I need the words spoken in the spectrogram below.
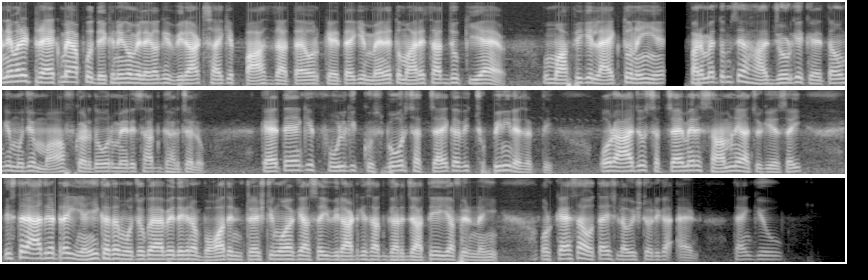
आने वाले ट्रैक में आपको देखने को मिलेगा कि विराट साई के पास जाता है और कहता है कि मैंने तुम्हारे साथ जो किया है, वो माफ़ी के लायक तो नहीं है, पर मैं तुमसे हाथ जोड़ के कहता हूँ कि मुझे माफ़ कर दो और मेरे साथ घर चलो। कहते हैं कि फूल की खुशबू और सच्चाई कभी छुपी नहीं रह सकती। और आज वो सच्चाई मेरे सामने आ चुकी है, सही। इस तरह आज का ट्रैक यहीं ख़त्म हो चुका है। अभी देखना बहुत इंटरेस्टिंग होगा क्या सही विराट के साथ घर जाती है या फिर नहीं। और कैसा होता है इस लव स्टोरी का एंड थैंक यू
